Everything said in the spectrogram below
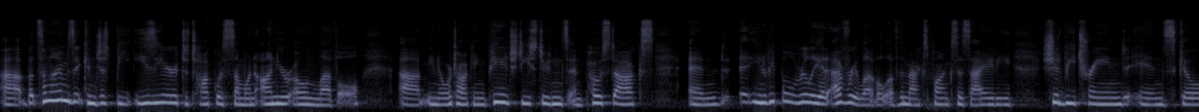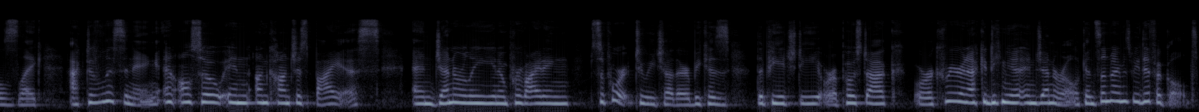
uh, but sometimes it can just be easier to talk with someone on your own level. Um, you know, we're talking PhD students and postdocs, and uh, you know, people really at every level of the Max Planck Society should be trained in skills like active listening and also in unconscious bias and generally, you know, providing support to each other because the PhD or a postdoc or a career in academia in general can sometimes be difficult.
